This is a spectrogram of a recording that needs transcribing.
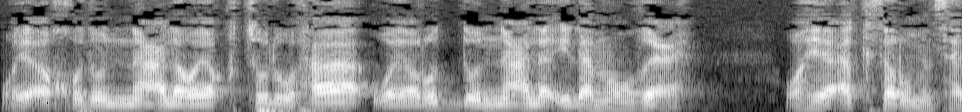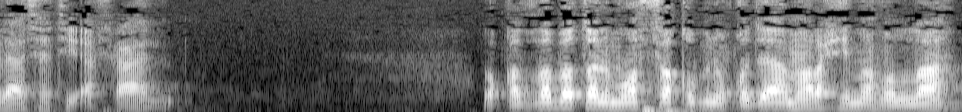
ويأخذ النعل ويقتلها ويرد النعل إلى موضعه وهي أكثر من ثلاثة أفعال. وقد ضبط الموفق بن قدامة رحمه الله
